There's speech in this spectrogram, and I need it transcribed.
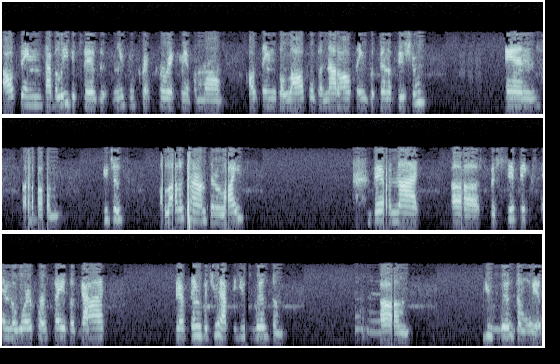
all things, I believe it says, and you can correct, correct me if I'm wrong, all things are lawful, but not all things are beneficial. And um, you just, a lot of times in life, there are not uh, specifics in the word per se, but God, there are things that you have to use wisdom, um, use wisdom with.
